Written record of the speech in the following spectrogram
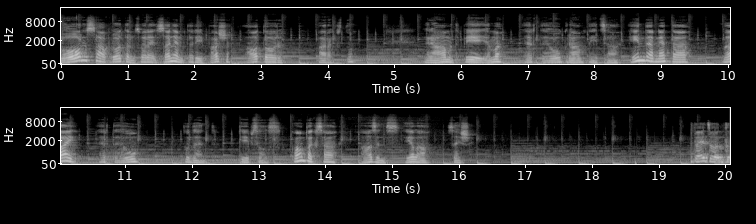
Bonusā, protams, varēs saņemt arī paša autora parakstu. Grāmata pieejama RTU grāmatnīcā internetā vai RTU studentu ķīpseles kompleksā Āzenes ielā 6. Beidzot,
